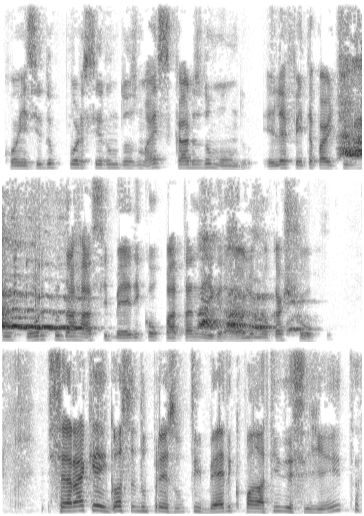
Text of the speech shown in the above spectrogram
conhecido por ser um dos mais caros do mundo. Ele é feito a partir do porco da raça ibérica ou pata negra. Olha o meu cachorro. Será que ele gosta do presunto ibérico para latir desse jeito?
